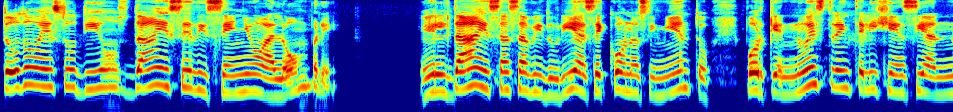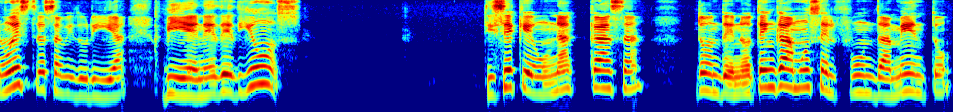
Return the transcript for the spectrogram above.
Todo eso Dios da ese diseño al hombre. Él da esa sabiduría, ese conocimiento, porque nuestra inteligencia, nuestra sabiduría viene de Dios. Dice que una casa donde no tengamos el fundamento,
